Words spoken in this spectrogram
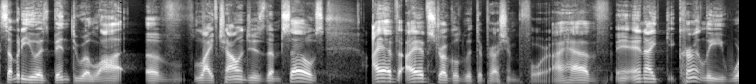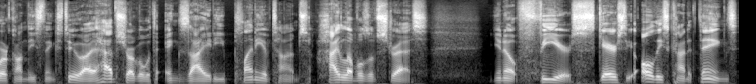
somebody who has been through a lot of life challenges themselves. I have I have struggled with depression before. I have, and I currently work on these things too. I have struggled with anxiety plenty of times, high levels of stress, you know, fear, scarcity, all these kind of things.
